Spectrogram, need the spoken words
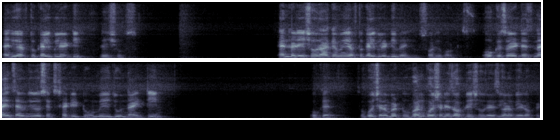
And you have to calculate the ratios. And the ratios are given you have to calculate the values. Sorry about this. Okay so it is 9706 32 may june 19 okay? So question number two. One question is of ratios as you are aware of it.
